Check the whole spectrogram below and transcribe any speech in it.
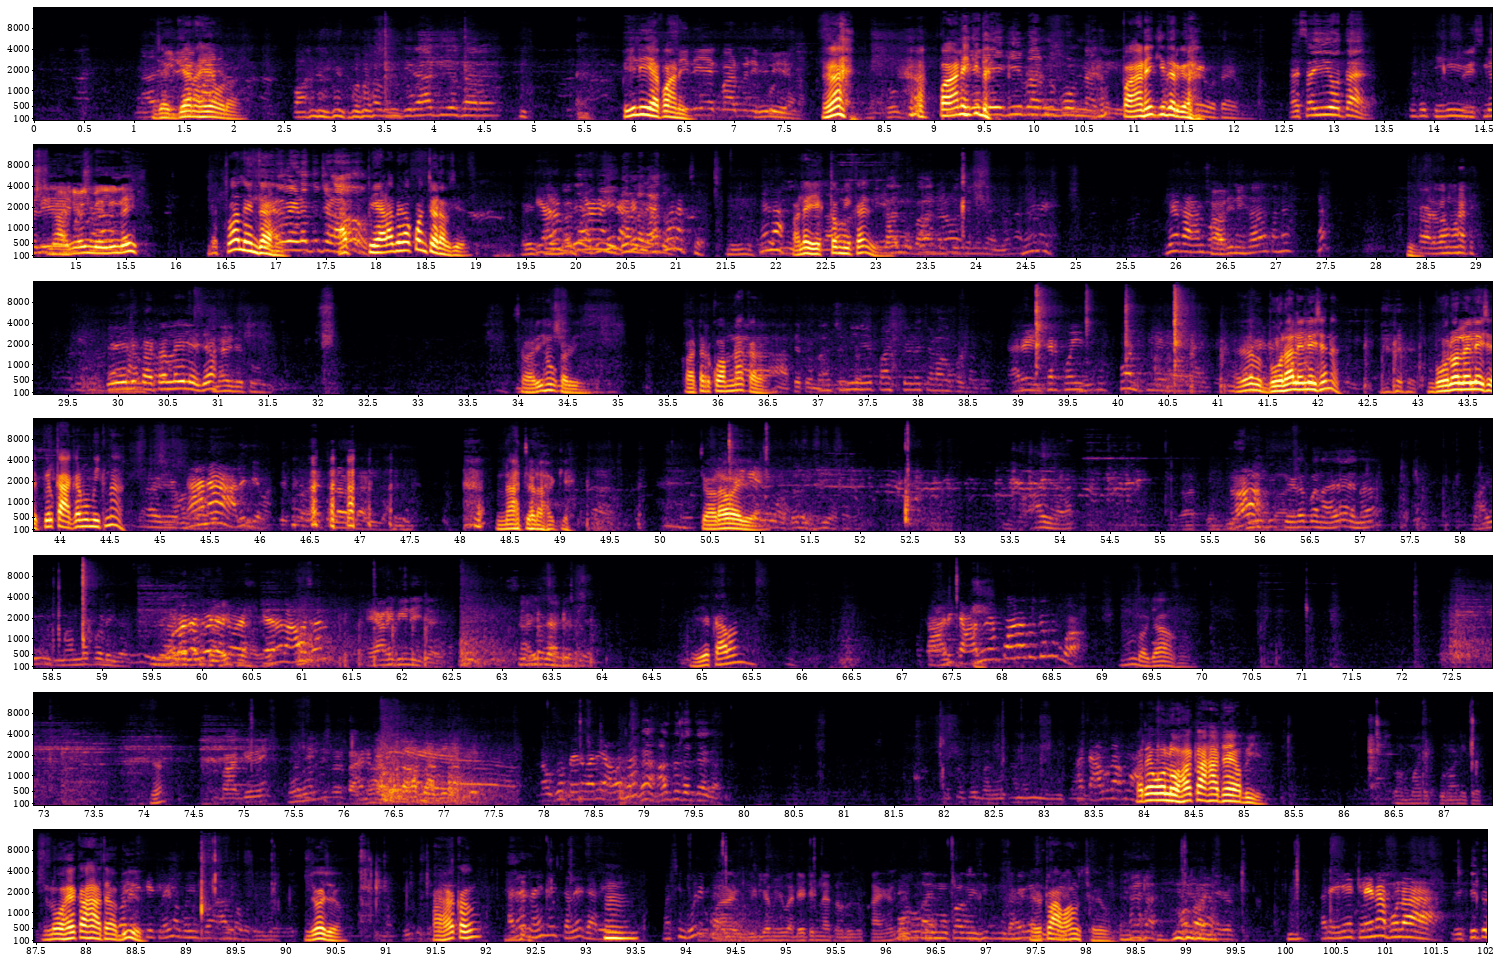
જગ્યા નહીં આવડે गिरा दियो सारा पी लिया पानी हैं पानी किधर एक ही बार में फोड़ना चाहिए पानी किधर गया ऐसा ही होता है નારિયેળ મેલી નહીં तो लेन जाए बेड़ा तो चढ़ा આ सारी हूँ कभी। काटर को हम ना करो। अरे तो बोला ले ले ना। बोलो ले ले पेल कागर में ना ना ना ना चढ़ा के। चढ़ावा है बनाया है ना ये कारण गाड़ी चालू है कौन तो क्यों हुआ हम बजा हूं भाग्य में नौ सौ पेन वाली आवाज हाथ पे लग जाएगा अरे वो लोहा का हाथ है अभी लोहे का हाथ है अभी जो जो हाँ है कहूँ अरे नहीं नहीं चलेगा रे हम्म, मशीन थोड़ी એ તો આવવાનું જ છે એવું अरे एक लेना बोला एक ही तो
